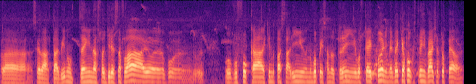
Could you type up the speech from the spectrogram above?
uh, sei lá, tá vindo um trem na sua direção, fala, ah, eu, eu, vou, eu, vou, focar aqui no passarinho, não vou pensar no trem, eu vou ficar equânime, mas daqui a pouco o trem vai e te atropela. Né?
